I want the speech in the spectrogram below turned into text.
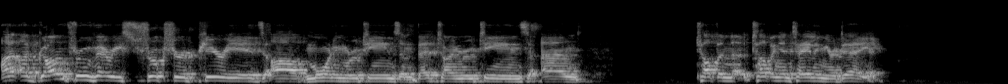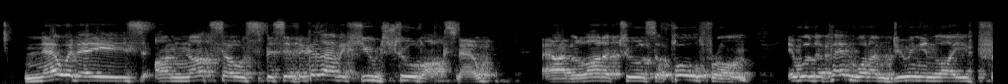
I've gone through very structured periods of morning routines and bedtime routines and topping, topping and tailing your day. Nowadays, I'm not so specific because I have a huge toolbox now. I have a lot of tools to pull from it will depend what I'm doing in life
